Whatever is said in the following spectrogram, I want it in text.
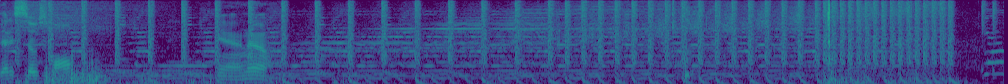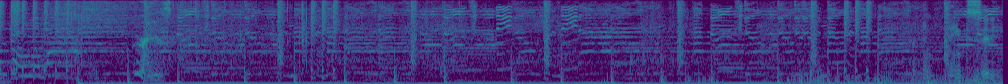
That is so small. Yeah, I know. There he is. City.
